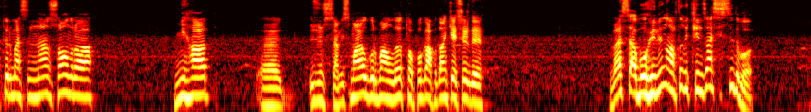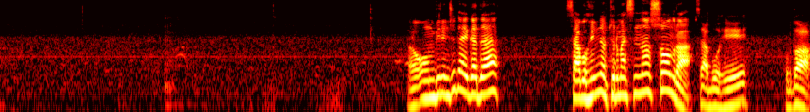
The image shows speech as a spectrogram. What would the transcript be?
ötürməsindən sonra Nihad e, üzr istəyirəm, İsmail Qurbanlı topu qapıdan keçirdi. Və Səbuhinin artıq ikinci asistidir bu. 11-ci dəqiqədə Səbuhinin ötürməsindən sonra Səbuhi burada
